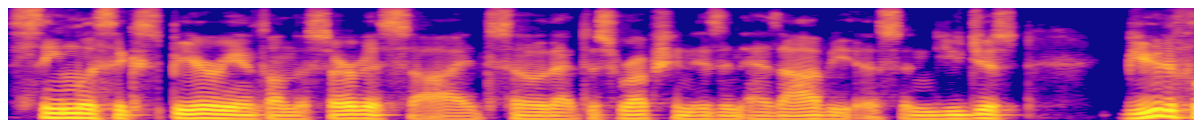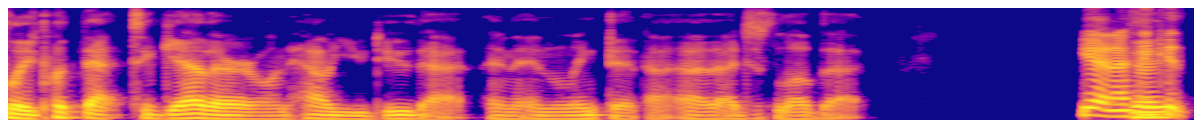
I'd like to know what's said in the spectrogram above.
seamless experience on the service side so that disruption isn't as obvious? And you just beautifully put that together on how you do that and, and linked it. I, I just love that. Yeah, and I think it,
